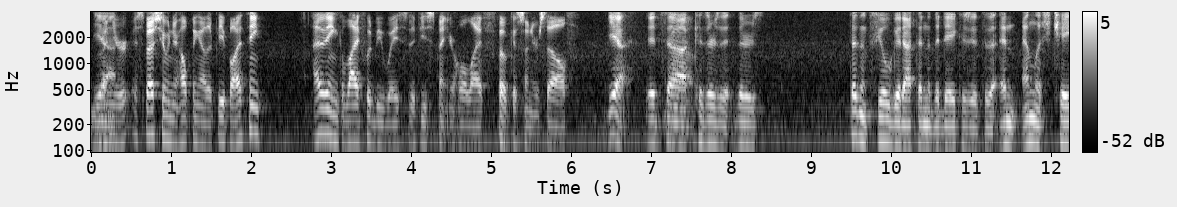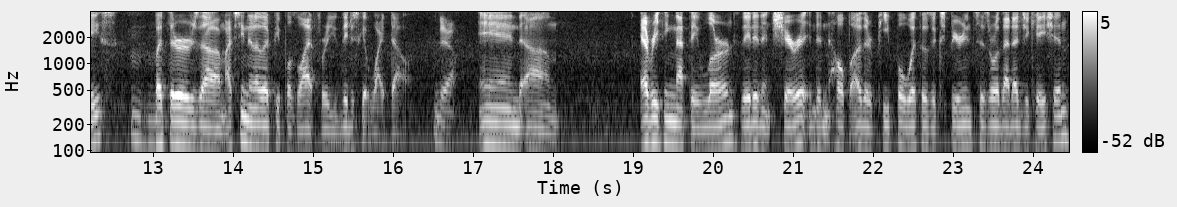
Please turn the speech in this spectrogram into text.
Yeah. When you're, especially when you're helping other people. I think, I think life would be wasted if you spent your whole life focused on yourself. Yeah, it's Yeah. because there's a, there's it doesn't feel good at the end of the day because it's an en- endless chase. Mhm. But there's um, I've seen in other people's life where you, they just get wiped out, Yeah. and um, everything that they learned they didn't share it and didn't help other people with those experiences or that education,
